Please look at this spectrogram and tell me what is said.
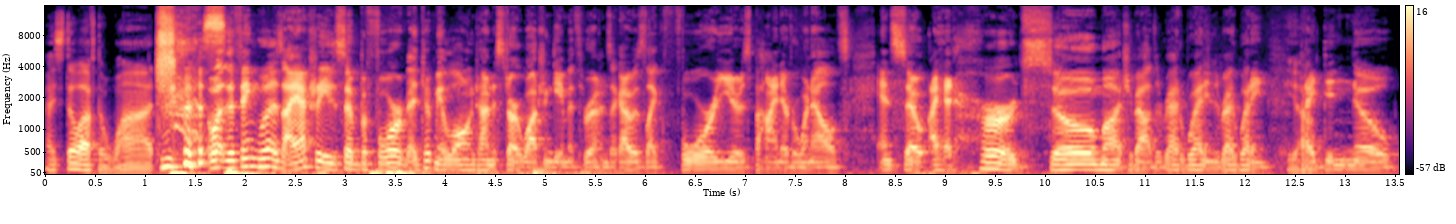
I still have to watch. well, the thing was, I actually so before it took me a long time to start watching Game of Thrones. Like I was like four years behind everyone else, and so I had heard so much about the Red Wedding, the Red Wedding, Yeah. but I didn't know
